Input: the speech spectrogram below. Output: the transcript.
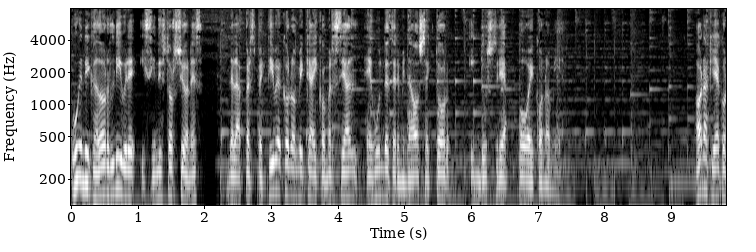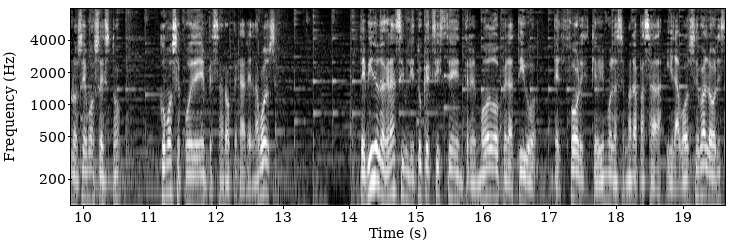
un indicador libre y sin distorsiones de la perspectiva económica y comercial en un determinado sector, industria o economía. Ahora que ya conocemos esto, ¿cómo se puede empezar a operar en la bolsa? Debido a la gran similitud que existe entre el modo operativo del Forex que vimos la semana pasada y la bolsa de valores,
